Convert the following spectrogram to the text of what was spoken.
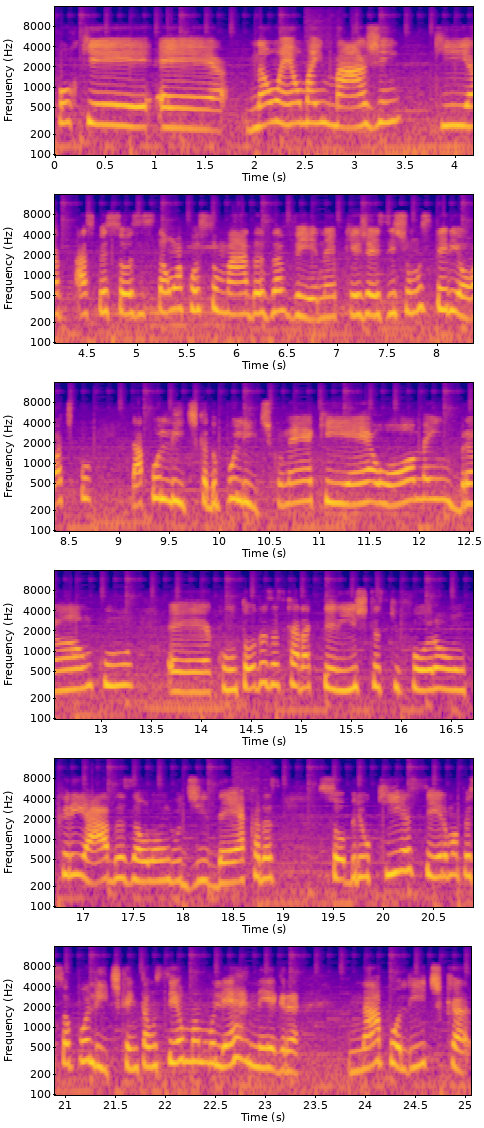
porque é, não é uma imagem que a, as pessoas estão acostumadas a ver, né? Porque já existe um estereótipo da política, do político, né? Que é o homem branco é, com todas as características que foram criadas ao longo de décadas sobre o que é ser uma pessoa política. Então, ser uma mulher negra na política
